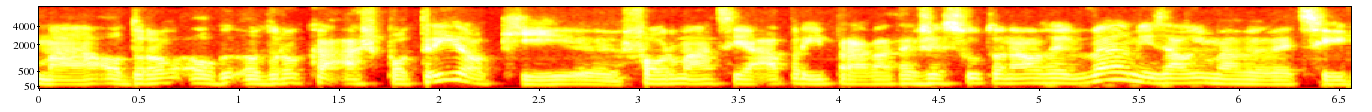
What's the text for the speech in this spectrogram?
má od, ro- od roka až po tri roky formácia a príprava, takže sú to naozaj veľmi zaujímavé veci.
